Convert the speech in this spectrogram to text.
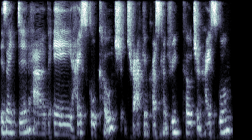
is I did have a high school coach, track and cross country coach in high school,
